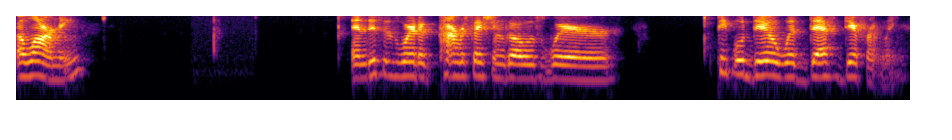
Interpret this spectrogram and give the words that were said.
alarming. And this is where the conversation goes where people deal with death differently.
